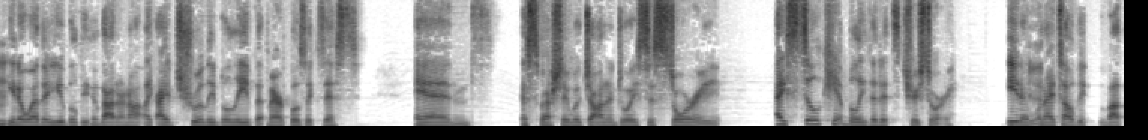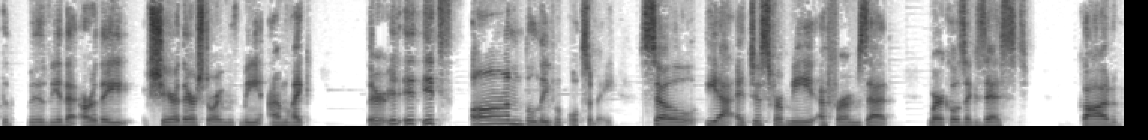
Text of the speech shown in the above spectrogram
Mm. You know, whether you believe in God or not. Like I truly believe that miracles exist, and especially with John and Joyce's story, I still can't believe that it's a true story. You know, yeah. when I tell people about the movie that or they share their story with me, I'm like, there, it, it, it's unbelievable to me. So yeah, it just for me affirms that miracles exist. God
